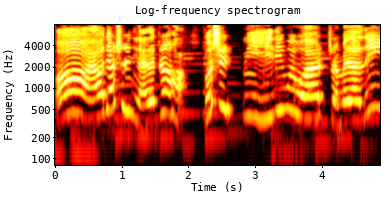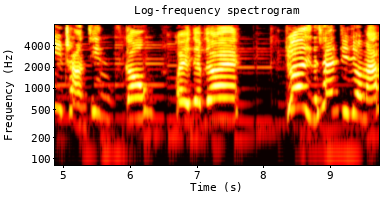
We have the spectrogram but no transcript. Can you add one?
哦，L 僵尸，你来的正好。博士，你一定为我准备了另一场庆功会，对不对？这里的餐具就麻烦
